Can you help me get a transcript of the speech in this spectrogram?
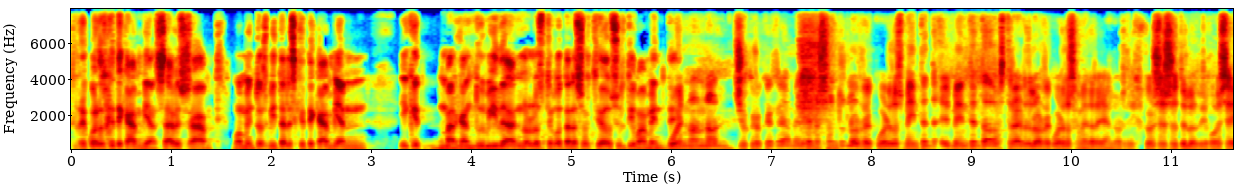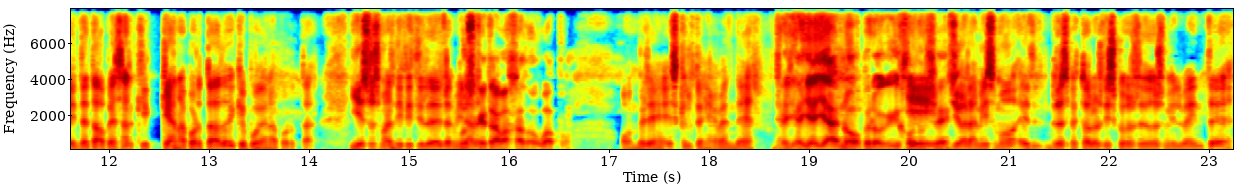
Recuerdos que te cambian, ¿sabes? O sea, momentos vitales que te cambian y que marcan tu vida, no los tengo tan asociados últimamente. Bueno, no, yo creo que realmente no son los recuerdos. Me he, intent- me he intentado abstraer de los recuerdos que me traían los discos, eso te lo digo. O sea, he intentado pensar qué, qué han aportado y qué pueden aportar. Y eso es más difícil de determinar. pues que he trabajado, guapo. Hombre, es que lo tenía que vender. Ya, ya, ya, ya, no, pero hijo, no Eh, sé. Yo ahora mismo, eh, respecto a los discos de 2020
